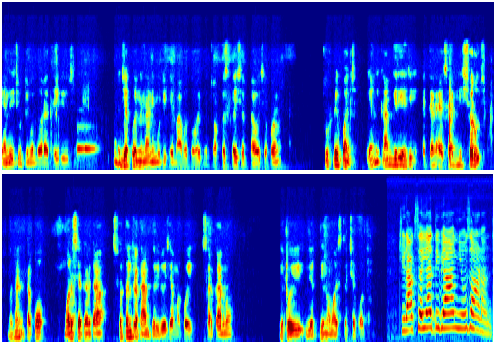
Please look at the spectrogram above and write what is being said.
કેન્દ્રીય ચૂંટણી દ્વારા થઈ રહ્યું છે. અને જે કોઈને નાની મોટી કઈ બાબતો હોય તો ચોક્કસ કહી શકતા હોય છે, પણ ચૂંટણી પંચ એની કામગીરી હજી અત્યારે એસઆઈની શરૂ છે. બધાને તકો મળશે કારણ કે આ સ્વતંત્ર કામ કરી રહ્યું છે. એમાં કોઈ સરકારનો કે કોઈ વ્યક્તિનો હસ્તક્ષેપ હોતો ચિરાગ સૈયદ દિવ્યાંગ ન્યૂઝ આણંદ.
